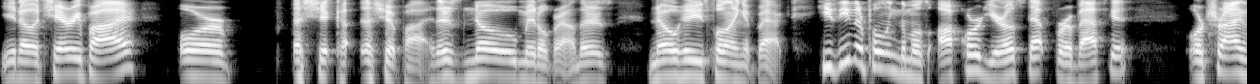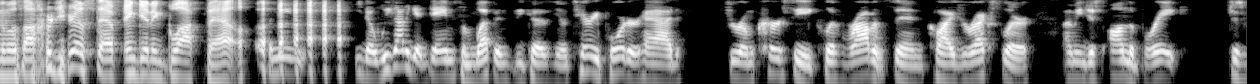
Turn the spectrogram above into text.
you know a cherry pie or a shit a shit pie. There's no middle ground. There's no he's pulling it back. He's either pulling the most awkward euro step for a basket or trying the most awkward euro step and getting blocked out. I mean, you know, we got to get Dame some weapons because you know Terry Porter had Jerome Kersey, Cliff Robinson, Clyde Drexler. I mean, just on the break, just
